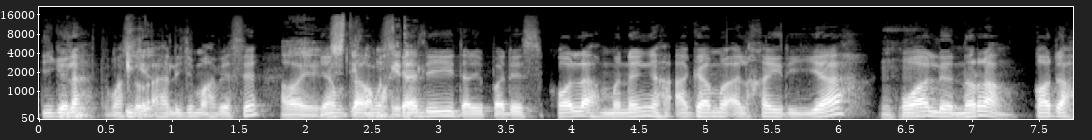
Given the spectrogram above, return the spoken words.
tiga lah termasuk Tiga. ahli jemaah biasa. Oh, ya, Yang pertama kita. sekali daripada Sekolah Menengah Agama Al-Khairiyah Mhm. Kuala Nerang, Qadah,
